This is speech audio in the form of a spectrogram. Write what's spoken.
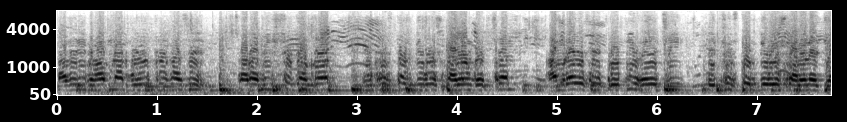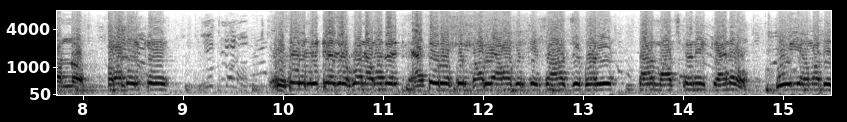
তাদের এই ভাবনার বহু প্রকাশে সারা বিশ্ব যখন এই পুস্তক দিবস পালন করছেন, আমরাও সেই প্রতি হয়েছি এই পুস্তক দিবস পালনের জন্য। আমাদেরকে সোশ্যাল মিডিয়া যখন আমাদের এত রকম ভাবে আমাদেরকে সাহায্য করে, তার মাঝখানে কেন বই আমাদের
